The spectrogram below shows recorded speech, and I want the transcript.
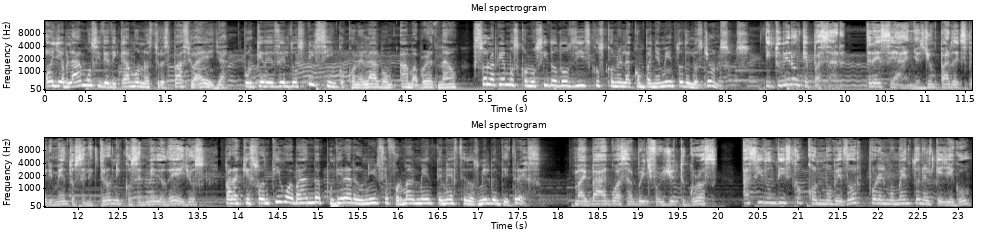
Hoy hablamos y dedicamos nuestro espacio a ella porque desde el 2005 con el álbum I'm a Breath Now solo habíamos conocido dos discos con el acompañamiento de los Johnsons y tuvieron que pasar 13 años y un par de experimentos electrónicos en medio de ellos para que su antigua banda pudiera reunirse formalmente en este 2023. My Bag Was a Bridge for You to Cross ha sido un disco conmovedor por el momento en el que llegó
